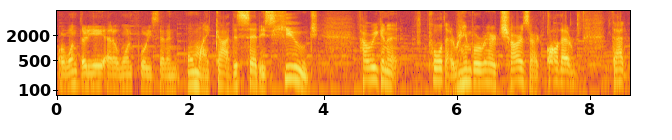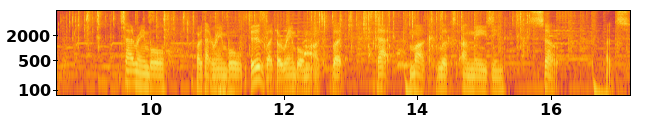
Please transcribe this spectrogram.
or 138 out of 147. Oh my god, this set is huge. How are we gonna pull that rainbow rare Charizard? Oh, that that that rainbow or that rainbow. It is like a rainbow Muk, but that Muk looks amazing. So let's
